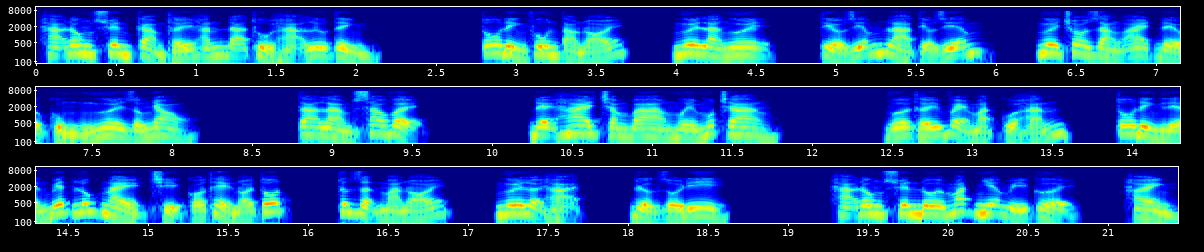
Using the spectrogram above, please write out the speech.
Hạ Đông Xuyên cảm thấy hắn đã thủ hạ lưu tình. Tô Đình phun tào nói, ngươi là ngươi, tiểu diễm là tiểu diễm, ngươi cho rằng ai đều cùng ngươi giống nhau. Ta làm sao vậy? Đệ 231 trang. Vừa thấy vẻ mặt của hắn, Tô Đình liền biết lúc này chỉ có thể nói tốt, tức giận mà nói, ngươi lợi hại, được rồi đi. Hạ Đông Xuyên đôi mắt nhiễm ý cười, hành.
